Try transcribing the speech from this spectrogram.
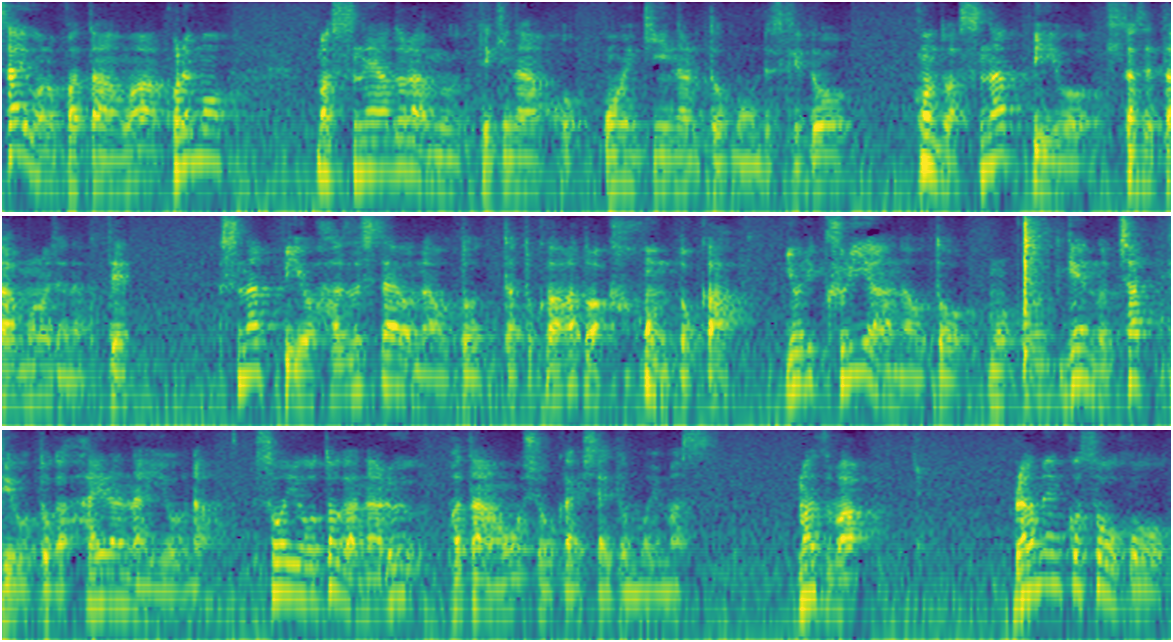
最後のパターンはこれも、まあ、スネアドラム的な音域になると思うんですけど今度はスナッピーを聴かせたものじゃなくてスナッピーを外したような音だとかあとはカホンとかよりクリアな音もうこの弦のチャっていう音が入らないようなそういう音が鳴るパターンを紹介したいと思います。まずはフラメンコ奏法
